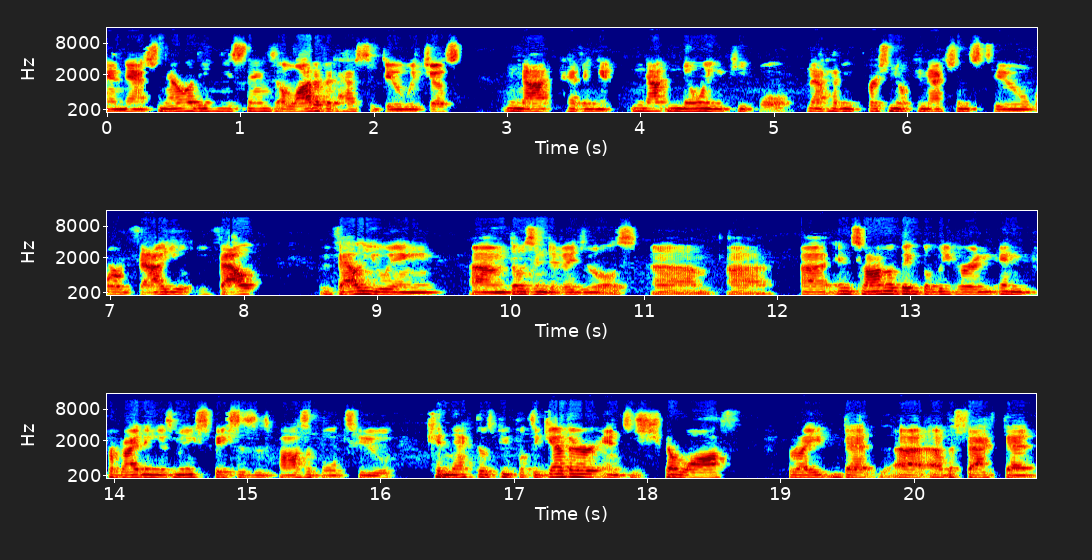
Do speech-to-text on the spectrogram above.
and nationality and these things. A lot of it has to do with just not having it, not knowing people, not having personal connections to or value, val, valuing um, those individuals. Um, uh, uh, and so I'm a big believer in, in, providing as many spaces as possible to connect those people together and to show off, right, that uh, uh the fact that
